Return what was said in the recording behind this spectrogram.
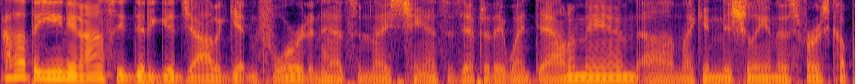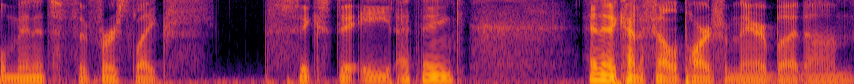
I thought the Union honestly did a good job of getting forward and had some nice chances after they went down a man. Um, like initially in those first couple minutes, the first like six to eight, I think, and then it kind of fell apart from there. But um,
